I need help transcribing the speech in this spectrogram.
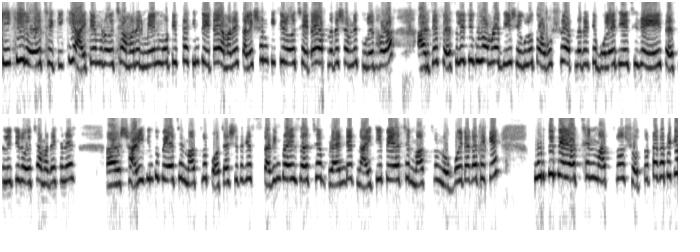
কি কি রয়েছে? কি কি আইটেম রয়েছে? আমাদের মেন মোটিভটা কিন্তু এটাই। আমাদের কালেকশন কি কি রয়েছে? এটাই আপনাদের সামনে তুলে ধরা। আর যে ফ্যাসিলিটি গুলো আমরা দিই, সেগুলো তো অবশ্যই আপনাদেরকে বলে দিয়েছি যে এই ফ্যাসিলিটি রয়েছে আমাদের এখানে শাড়ি কিন্তু পেয়ে যাচ্ছেন মাত্র পঁচাশি থেকে স্টার্টিং প্রাইস আছে ব্র্যান্ডেড নাইটি পেয়ে যাচ্ছেন মাত্র নব্বই টাকা থেকে কুর্তি পেয়ে যাচ্ছেন মাত্র সত্তর টাকা থেকে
